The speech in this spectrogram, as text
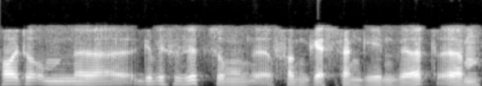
heute um eine gewisse Sitzung äh, von gestern gehen wird, ähm,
